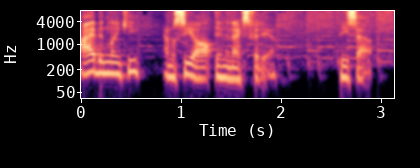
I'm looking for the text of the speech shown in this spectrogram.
I've been Linky, and we'll see y'all in the next video. Peace out.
